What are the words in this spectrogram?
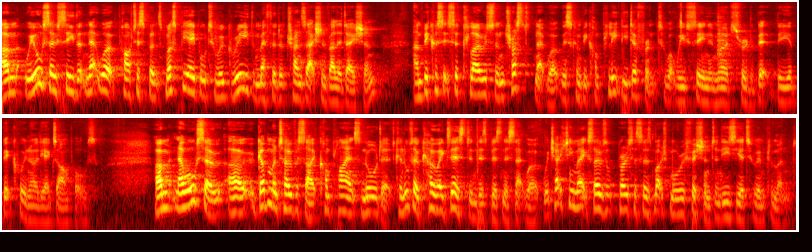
Um, we also see that network participants must be able to agree the method of transaction validation, And because it's a closed and trusted network, this can be completely different to what we've seen emerge through the, bit, the Bitcoin early examples. Um, now also, uh, government oversight, compliance and audit can also coexist in this business network, which actually makes those processes much more efficient and easier to implement.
